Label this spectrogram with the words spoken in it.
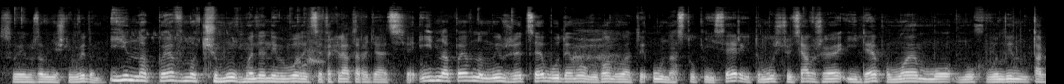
своїм зовнішнім видом. І напевно, чому в мене не виводиться та клята радіація. І напевно, ми вже це будемо виконувати у наступній серії, тому що ця вже йде, по-моєму, ну хвилин так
